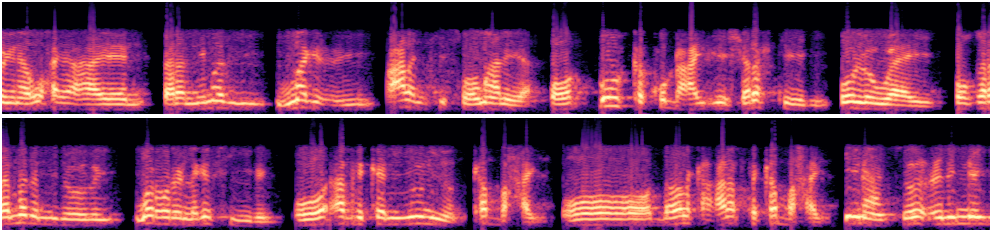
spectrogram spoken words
weynaa waxay ahaayeen qarannimadii magacii calankii soomaaliya oo dhulka ku dhacay iyo sharafteedii oo la waayey oo qaramada midoobay mar hore laga siibay oo african union ka baxay oo dalalka carabta ka baxay inaan soo celinay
